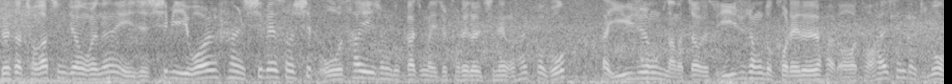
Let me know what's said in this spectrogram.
그래서 저 같은 경우에는 이제 12월 한 10에서 15 사이 정도까지만 이제 거래를 진행을 할 거고 딱 2주 정도 남았죠. 그래서 2주 정도 거래를 어, 더할 생각이고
